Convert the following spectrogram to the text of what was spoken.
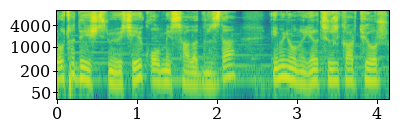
rota değiştirme ve çevik olmayı sağladığınızda emin olun yaratıcılık artıyor,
